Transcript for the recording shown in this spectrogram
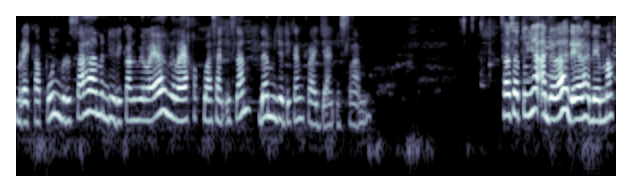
Mereka pun berusaha mendirikan wilayah-wilayah kekuasaan Islam dan menjadikan kerajaan Islam. Salah satunya adalah daerah Demak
